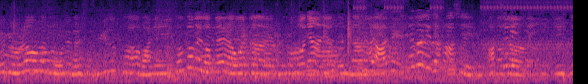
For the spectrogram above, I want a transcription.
여기 올라오면서 오늘 날씨 되게 좋다. 많이 선선해졌네. 라고 했는데. 죄송합니다. 전혀 아니었습니다. 근데 아직 새벽이잖아. 사실 아침이지. 이제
